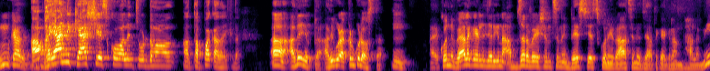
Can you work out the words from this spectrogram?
ఉమ్, కాదు. ఆ భయాన్ని క్యాష్ చేసుకోవాలని చూడడం తప్ప కదా ఇక్కడ? అదే చెప్తా. అది కూడా అక్కడ కూడా వస్తా. ఆ, కొన్ని వేలకేళ్ళు జరిగిన అబ్జర్వేషన్స్ని బేస్ చేసుకొని రాసిన జాతక గ్రంథాలని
